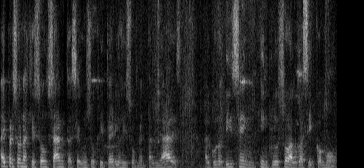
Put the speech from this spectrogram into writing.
Hay personas que son santas según sus criterios y sus mentalidades. Algunos dicen incluso algo así como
